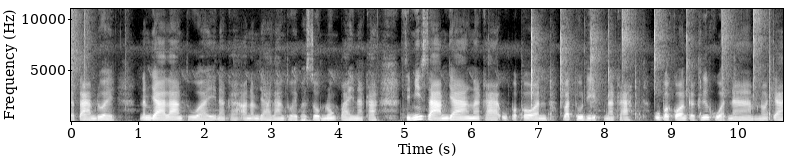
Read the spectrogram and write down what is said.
ก็ตามด้วยน้ำยาล้างถ้วยนะคะ เอาน้ำยาล้างถ้วยผสมลงไปนะคะ สิมีสามอย่างนะคะ อุปกรณ์วัตถุดิบนะคะ อุปกรณ์ก็คือขวดน้ำเนาะจ้า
